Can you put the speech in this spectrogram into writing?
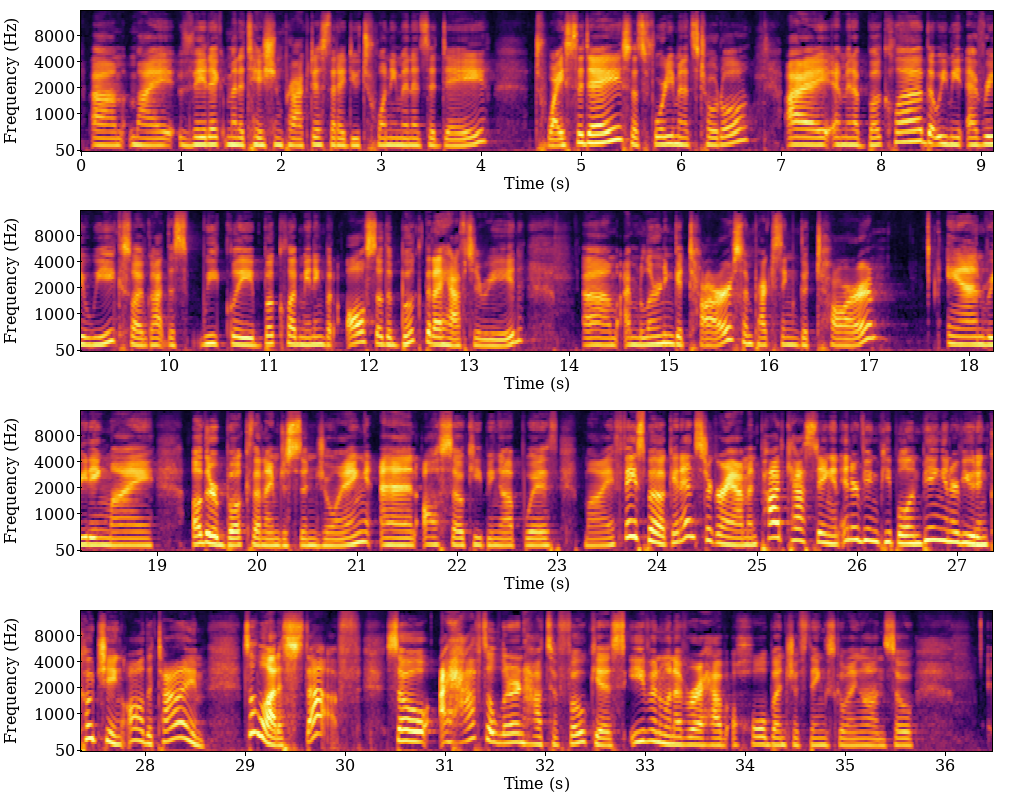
um, my Vedic meditation practice that I do 20 minutes a day twice a day. So that's 40 minutes total. I am in a book club that we meet every week. So I've got this weekly book club meeting, but also the book that I have to read. Um, I'm learning guitar. So I'm practicing guitar and reading my other book that I'm just enjoying, and also keeping up with my Facebook and Instagram and podcasting and interviewing people and being interviewed and coaching all the time. It's a lot of stuff. So I have to learn how to focus even whenever I have a whole bunch of things going on. So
